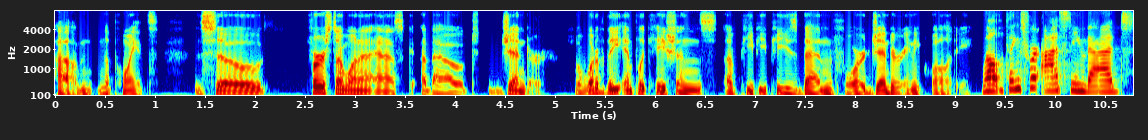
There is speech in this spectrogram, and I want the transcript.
um, the points. So first, I want to ask about gender. So, what have the implications of PPPs been for gender inequality? Well, thanks for asking that.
